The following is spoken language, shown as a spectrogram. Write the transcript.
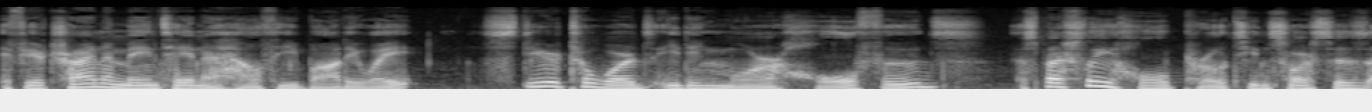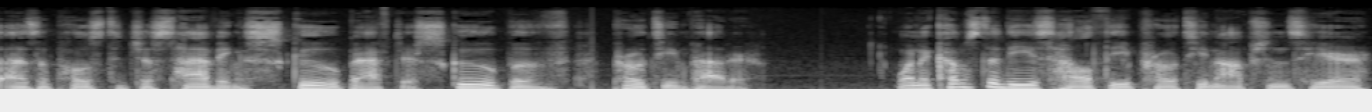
If you're trying to maintain a healthy body weight, steer towards eating more whole foods, especially whole protein sources, as opposed to just having scoop after scoop of protein powder. When it comes to these healthy protein options here,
